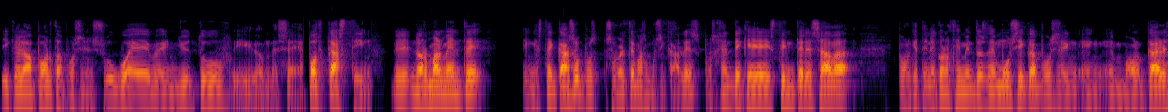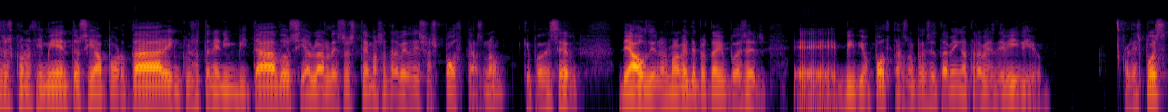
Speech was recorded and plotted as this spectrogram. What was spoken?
y que lo aporta pues, en su web, en YouTube y donde sea. Podcasting. normalmente en este caso, pues sobre temas musicales. Pues gente que esté interesada, porque tiene conocimientos de música, pues en, volcar esos conocimientos y aportar, e incluso tener invitados y hablar de esos temas a través de esos podcasts, ¿no? Que pueden ser de audio normalmente, pero también puede ser eh, video podcast, ¿no? Puede ser también a través de vídeo. Después,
